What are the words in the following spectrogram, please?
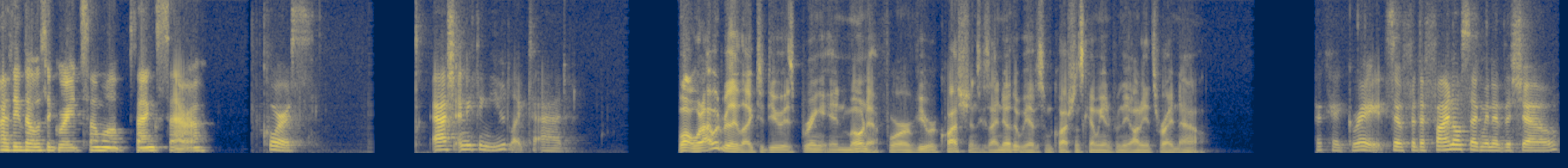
I think that was a great sum up. Thanks, Sarah. Of course. Ash, anything you'd like to add? Well, what I would really like to do is bring in Mona for our viewer questions because I know that we have some questions coming in from the audience right now. Okay, great. So for the final segment of the show,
